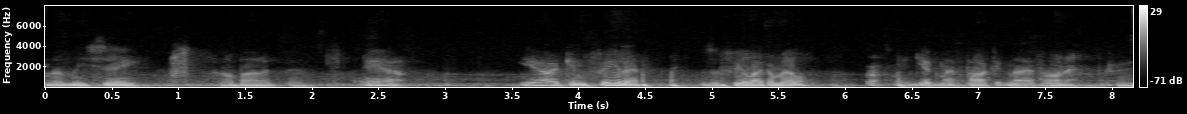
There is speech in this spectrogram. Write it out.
Let me see. How about it, Ben? Yeah. Yeah, I can feel it. Does it feel like a metal? Let me get my pocket knife on it. Okay.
